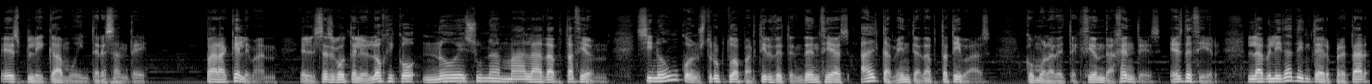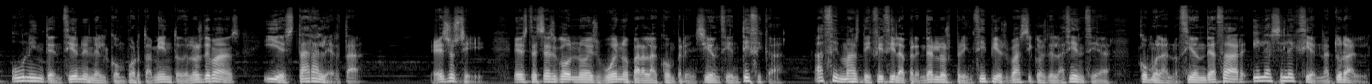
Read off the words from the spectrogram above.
Explica muy interesante. Para Kelleman, el sesgo teleológico no es una mala adaptación, sino un constructo a partir de tendencias altamente adaptativas, como la detección de agentes, es decir, la habilidad de interpretar una intención en el comportamiento de los demás y estar alerta. Eso sí, este sesgo no es bueno para la comprensión científica. Hace más difícil aprender los principios básicos de la ciencia, como la noción de azar y la selección natural.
